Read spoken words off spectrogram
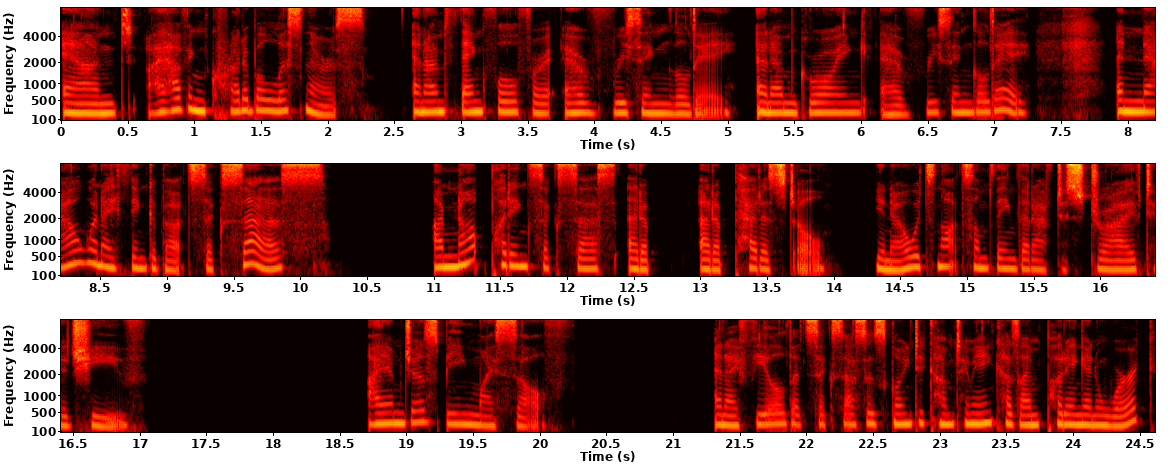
and I have incredible listeners. And I'm thankful for every single day, and I'm growing every single day. And now, when I think about success, I'm not putting success at a, at a pedestal. You know, it's not something that I have to strive to achieve. I am just being myself. And I feel that success is going to come to me because I'm putting in work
